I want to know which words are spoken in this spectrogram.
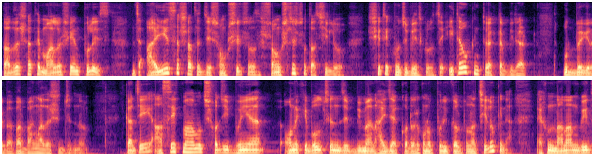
তাদের সাথে মালয়েশিয়ান পুলিশ যে আইএসের সাথে যে সংশ্লিষ্টতা সংশ্লিষ্টতা ছিল সেটি খুঁজে বের করেছে। এটাও কিন্তু একটা বিরাট উদ্বেগের ব্যাপার বাংলাদেশের জন্য। কাজে আসিফ মাহমুদ সজীব ভুঁইয়া অনেকে বলছেন যে বিমান হাইজ্যাক করার কোনো পরিকল্পনা ছিল কিনা। এখন নানানবিধ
